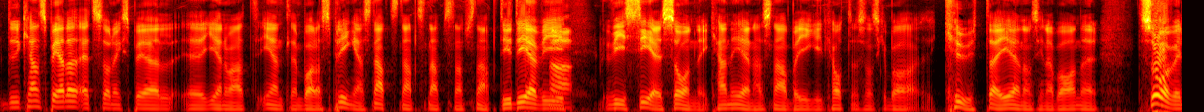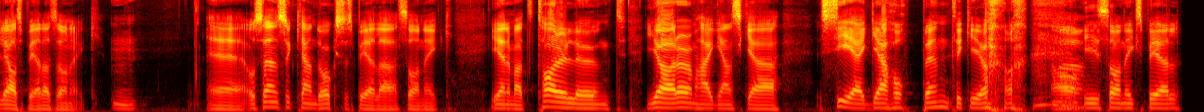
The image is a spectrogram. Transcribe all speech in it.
du kan spela ett Sonic-spel eh, genom att egentligen bara springa snabbt, snabbt, snabbt, snabbt, snabbt. Det är ju det vi, Ja. vi ser Sonic. Han är den här snabba igelkotten som ska bara kuta igenom sina banor. Så vill jag spela Sonic. Mm. Eh, och sen så kan du också spela Sonic genom att ta det lugnt, göra de här ganska sega hoppen tycker jag Ja. i Sonic-spel.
